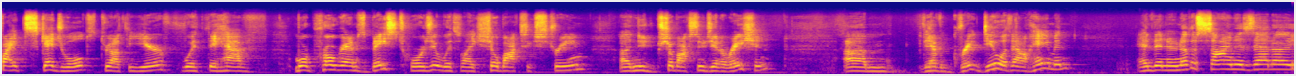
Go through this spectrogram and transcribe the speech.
fights scheduled throughout the year. With they have more programs based towards it with like ShoBox Extreme, uh, new ShoBox New Generation. Um, they have a great deal with Al Haymon. And then another sign is that uh,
